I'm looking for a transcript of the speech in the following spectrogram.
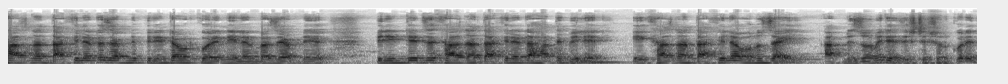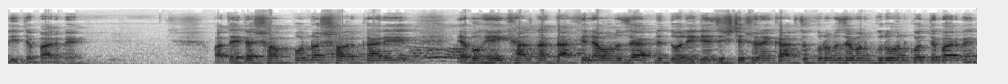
খাজনার দাখিলাটা যে আপনি প্রিন্ট আউট করে নিলেন বা যে আপনি প্রিন্টেড যে খাজনার দাখিলাটা হাতে পেলেন, এই খাজনার দাখিলা অনুযায়ী আপনি জমি রেজিস্ট্রেশন করে দিতে পারবেন। অর্থাৎ এটা সম্পূর্ণ সরকারে এবং এই খাজনার দাখিলা অনুযায়ী আপনি দলিল রেজিস্ট্রেশনের কার্যক্রম যেমন গ্রহণ করতে পারবেন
